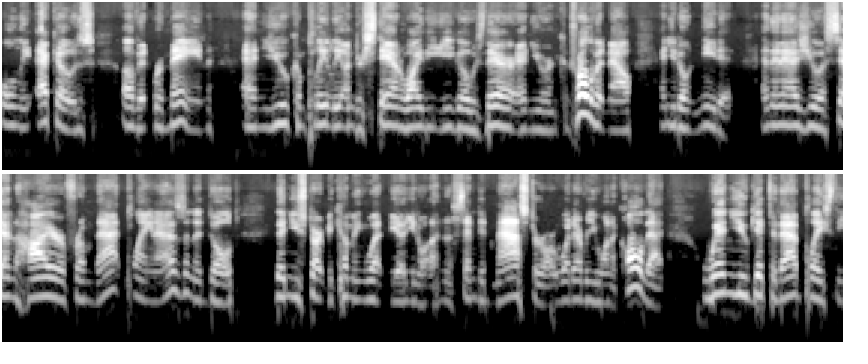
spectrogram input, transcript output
Only echoes of it remain, and you completely understand why the ego is there, and you're in control of it now, and you don't need it. And then as you ascend higher from that plane as an adult, then you start becoming what you know an ascended master or whatever you want to call that when you get to that place the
